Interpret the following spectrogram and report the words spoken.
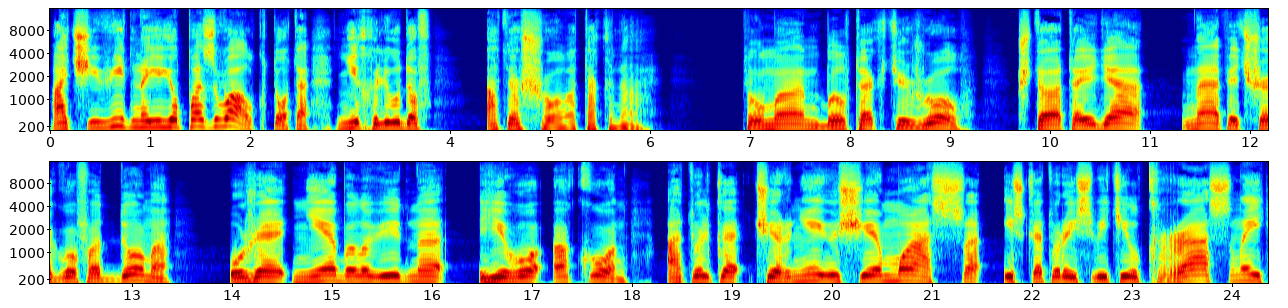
Очевидно, ее позвал кто-то. Нехлюдов отошел от окна. Туман был так тяжел, что, отойдя на пять шагов от дома, уже не было видно его окон, а только чернеющая масса, из которой светил красный,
